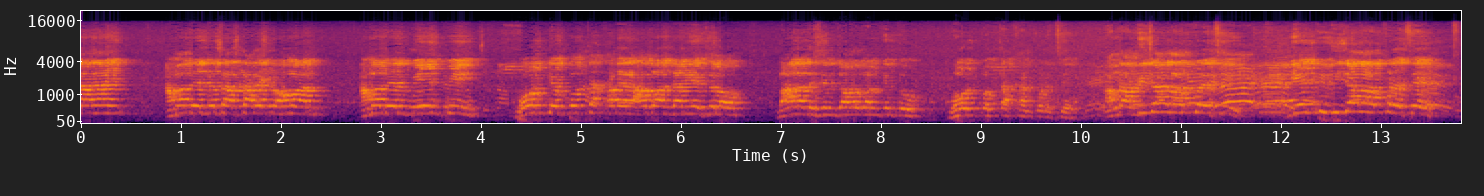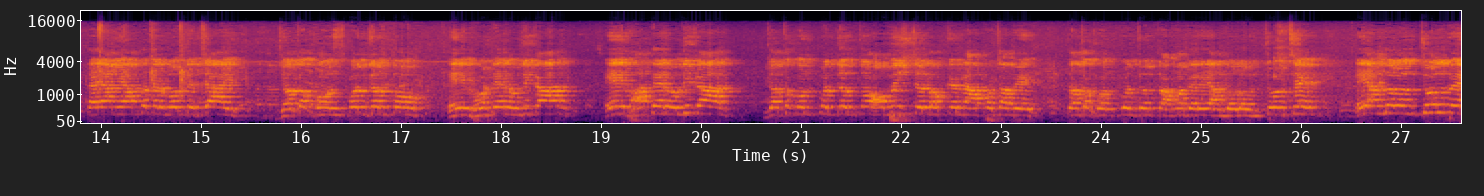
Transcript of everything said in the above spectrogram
জানাই, আমাদের নেতা তারেক রহমান, আমাদের বিএনপি ভোটকে প্রত্যাখ্যানের আহ্বান জানিয়েছিল। বাংলাদেশের জনগণ কিন্তু ভোট প্রত্যাখ্যান করেছে। আমরা বিজয় লাভ করেছি। বিএনপি বিজয় লাভ করেছে। তাই আমি আপনাদের বলতে চাই, যতক্ষণ পর্যন্ত এই ভোটের অধিকার, এই ভাতের অধিকার যতক্ষণ পর্যন্ত অবিষ্ট লক্ষ্যে না পচাবে, ততক্ষণ পর্যন্ত আমাদের এই আন্দোলন চলছে। এই আন্দোলন চলবে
